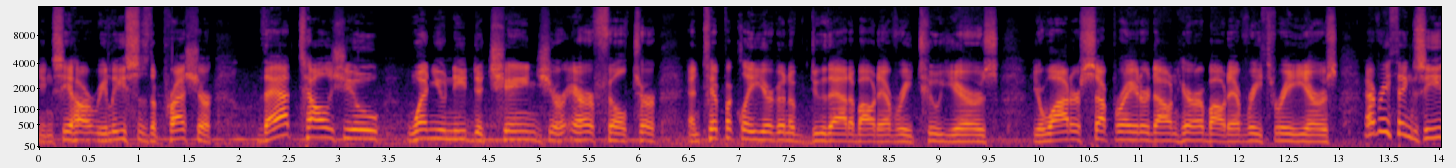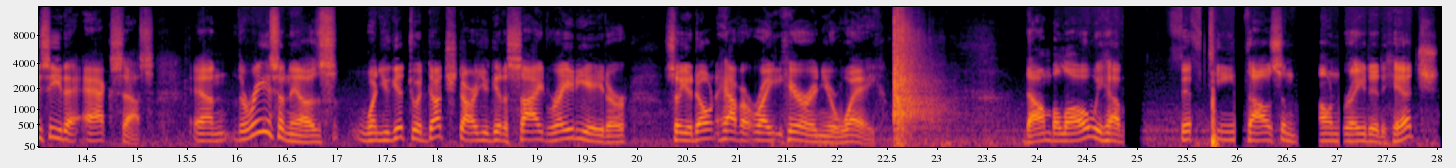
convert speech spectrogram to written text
You can see how it releases the pressure. That tells you when you need to change your air filter and typically you're going to do that about every two years. Your water separator down here about every three years. Everything's easy to access. And the reason is when you get to a Dutch Star you get a side radiator so you don't have it right here in your way. Down below we have 15,000 pound rated hitch.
